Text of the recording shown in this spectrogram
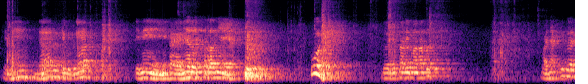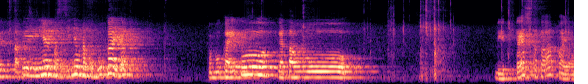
Ini dan juga ini ini kayaknya routernya ya. Wah dua juta lima ratus. Banyak juga tapi ininya posisinya udah kebuka ya. Kebuka itu gak tahu dites atau apa ya.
